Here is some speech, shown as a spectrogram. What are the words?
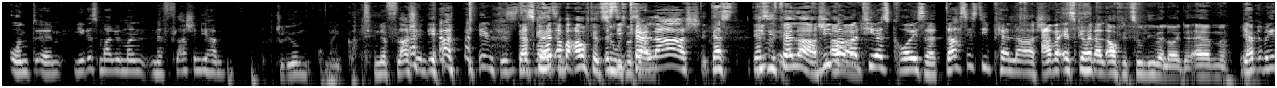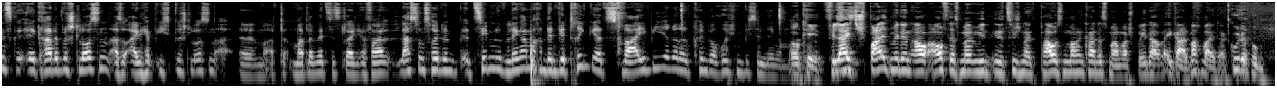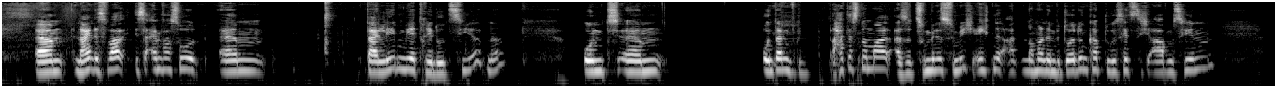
und ähm, jedes Mal, wenn man eine Flasche in die Hand Entschuldigung, oh mein Gott, eine Flasche in die Hand nimmt. Das, das gehört aber auch dazu. Das ist die Perlage. Das, das ist die Perlage. Lieber Matthias Kreuser, das ist die Perlage. Aber es gehört halt auch dazu, liebe Leute. Ähm, Wir ja. haben übrigens äh, gerade beschlossen, also eigentlich habe ich es beschlossen, äh, Matla wird es jetzt gleich erfahren, lasst uns heute zehn Minuten länger machen, denn wir trinken ja zwei Biere, dann können wir ruhig ein bisschen länger machen. Okay, vielleicht spalten wir den auch auf, dass man in der Zwischenzeit Pausen machen kann, das machen wir später, aber egal, mach weiter. Guter Punkt. Ähm, nein, es war, ist einfach so, ähm, dein Leben wird reduziert, ne? Und ähm, und dann hat das nochmal, also zumindest für mich, echt nochmal eine Bedeutung gehabt. Du setzt dich abends hin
